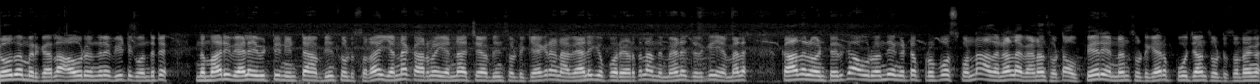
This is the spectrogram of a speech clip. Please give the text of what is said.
கௌதம் இருக்கார்ல அவர் வந்து வீட்டுக்கு வந்துட்டு இந்த மாதிரி வேலையை விட்டு நின்ட்டேன் அப்படின்னு சொல்லிட்டு சொல்கிறேன் என்ன காரணம் என்னாச்சு அப்படின்னு சொல்லிட்டு கேட்குறேன் நான் வேலைக்கு போகிற இடத்துல அந்த மேனேஜருக்கு என் மேலே காதல் வந்துட்டு இருக்கு. அவர் வந்து எங்கிட்ட ப்ரொபோஸ் பண்ணா அதனால் வேணாம்னு சொல்லிட்டு அவர் பேர் என்னன்னு சொல்லிட்டு கேட்குற பூஜான்னு சொல்லிட்டு சொல்கிறாங்க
